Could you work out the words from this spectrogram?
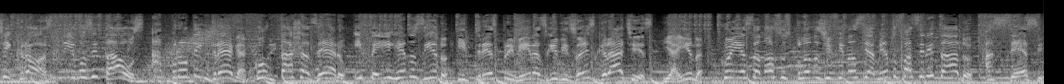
T-Cross, Nivus e Taos. A pronta entrega com taxa zero, IPI reduzido e três primeiras revisões grátis. E ainda, conheça nossos planos de financiamento facilitado. Acesse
